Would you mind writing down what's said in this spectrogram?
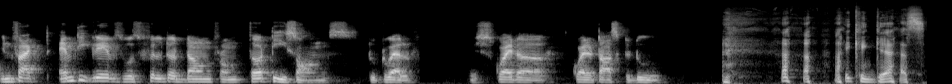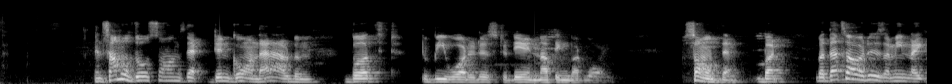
In fact, Empty Graves was filtered down from 30 songs to 12, which is quite a quite a task to do. I can guess. And some of those songs that didn't go on that album birthed to be what it is today and nothing but void. Some of them, but but that's how it is. I mean, like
